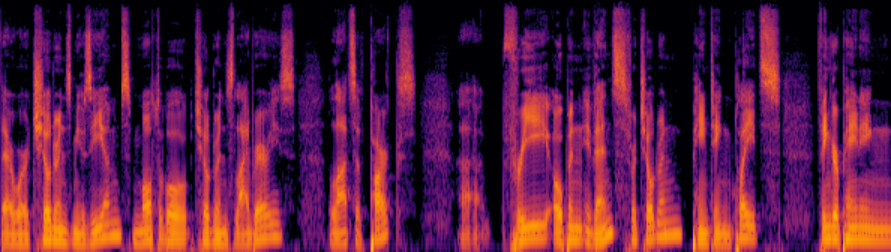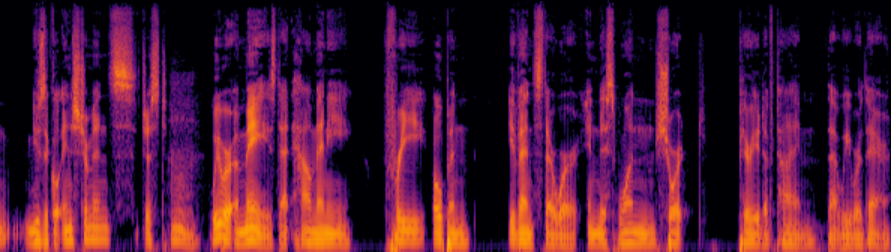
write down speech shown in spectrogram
There were children's museums, multiple children's libraries, lots of parks, uh, free open events for children, painting plates, finger painting, musical instruments. Just, hmm. we were amazed at how many free open events there were in this one short period of time that we were there.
